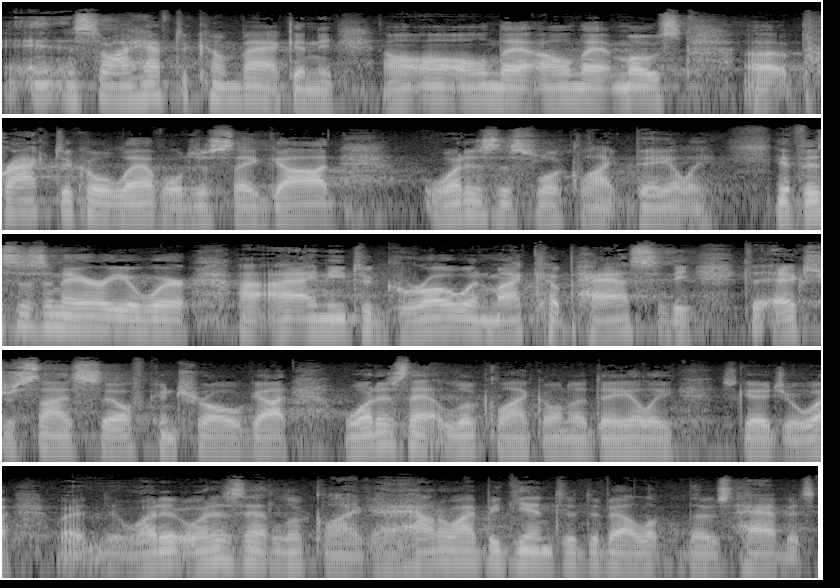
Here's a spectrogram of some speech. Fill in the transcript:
And so I have to come back and on that, on that most uh, practical level, just say, God, what does this look like daily? If this is an area where I, I need to grow in my capacity to exercise self control, God, what does that look like on a daily schedule? What, what, what, does that look like? How do I begin to develop those habits?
